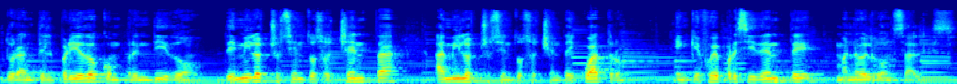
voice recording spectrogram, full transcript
durante el periodo comprendido de 1880 a 1884, en que fue presidente Manuel González.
